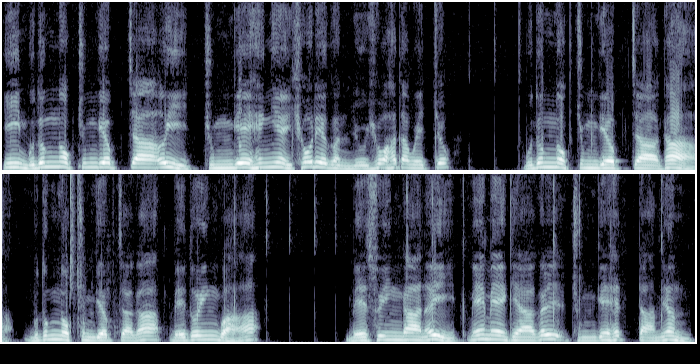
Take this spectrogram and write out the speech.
이 무등록 중개업자의 중개 행위의 효력은 유효하다고 했죠. 무등록 중개업자가 무등록 중개업자가 매도인과 매수인 간의 매매 계약을 중개했다면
